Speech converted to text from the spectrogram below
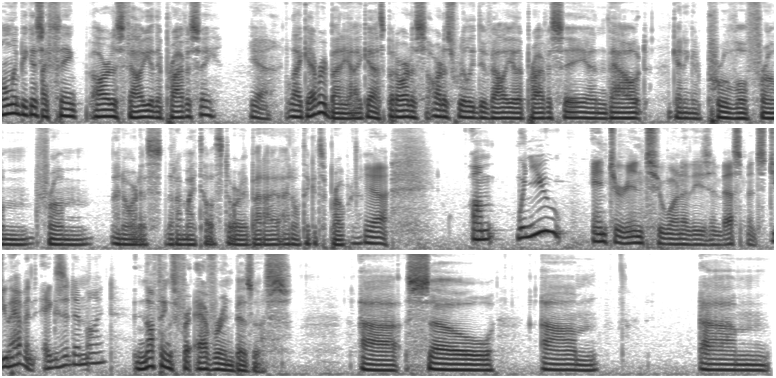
only because I think artists value their privacy. Yeah, like everybody, I guess. But artists artists really do value their privacy, and without getting approval from from an artist that I might tell a story about, I, I don't think it's appropriate. Yeah. Um, when you enter into one of these investments, do you have an exit in mind? Nothing's forever in business. Uh, so, um, um,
